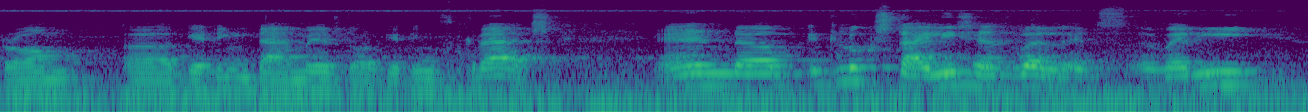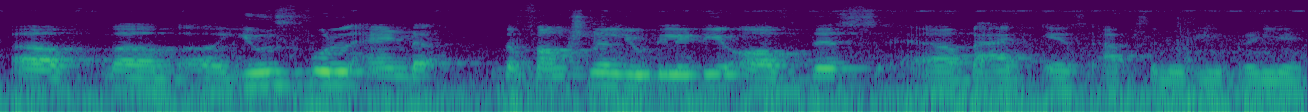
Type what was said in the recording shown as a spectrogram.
from uh, getting damaged or getting scratched. And uh, it looks stylish as well. It's very uh, um, uh, useful and the functional utility of this uh, bag is absolutely brilliant.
